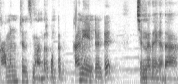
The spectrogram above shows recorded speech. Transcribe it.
కామన్ సెన్స్ మన ఉంటుంది. కానీ ఏంటంటే చిన్నదే కదా.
